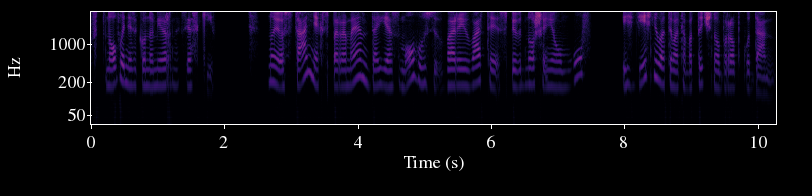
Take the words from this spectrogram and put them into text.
встановлення закономірних зв'язків. Ну і останній експеримент дає змогу варіювати співвідношення умов і здійснювати математичну обробку даних.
